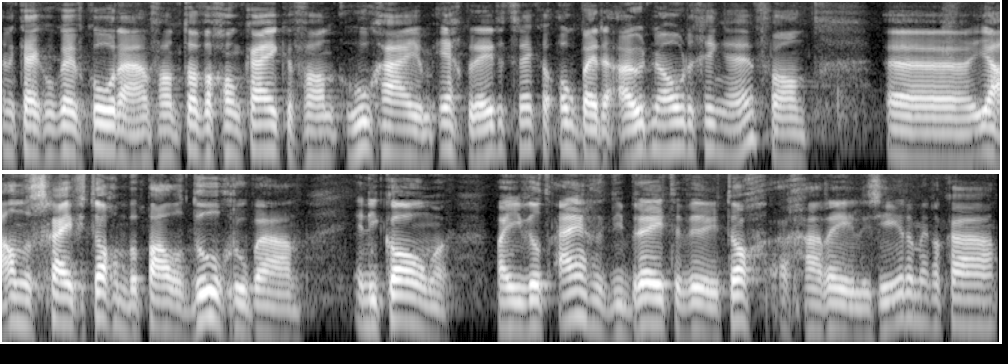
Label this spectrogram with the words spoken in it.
en ik kijk ook even Cora aan, van, dat we gewoon kijken van hoe ga je hem echt breder trekken. Ook bij de uitnodigingen. Van, ja, anders schrijf je toch een bepaalde doelgroep aan en die komen. Maar je wilt eigenlijk die breedte wil je toch gaan realiseren met elkaar.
